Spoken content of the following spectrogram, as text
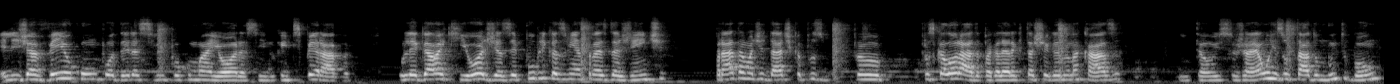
ele já veio com um poder assim um pouco maior assim do que a gente esperava. O legal é que hoje as repúblicas vêm atrás da gente para dar uma didática para os calorados, para a galera que está chegando na casa. Então isso já é um resultado muito bom.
